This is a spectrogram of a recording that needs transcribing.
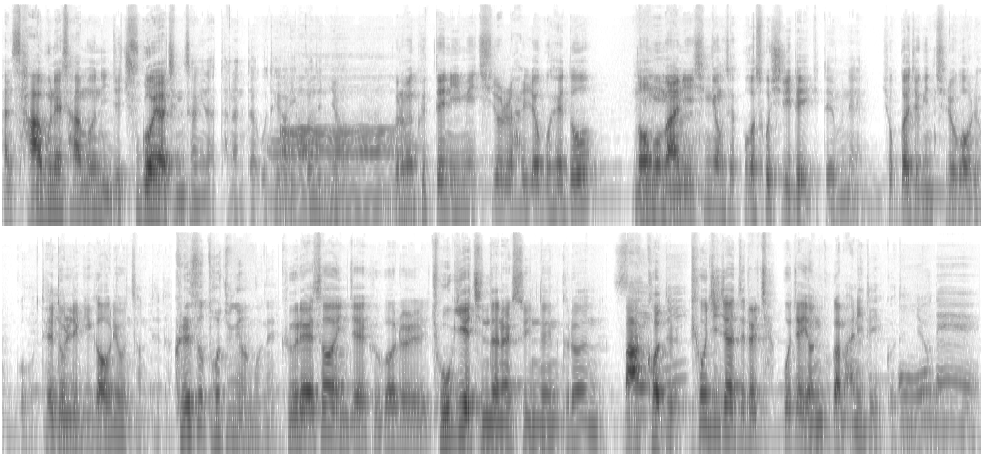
한 4분의 3은 이제 죽어야 증상이 나타난다고 되어 있거든요. 아. 그러면 그때는 이미 치료를 하려고 해도 너무 많이 신경세포가 소실이 돼 있기 때문에 효과적인 치료가 어렵고 되돌리기가 어려운 상태다. 그래서 더 중요한 거네. 그래서 이제 그거를 조기에 진단할 수 있는 그런? 마커들, 표지자들을 찾고자 연구가 많이 돼 있거든요. 오, 네.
